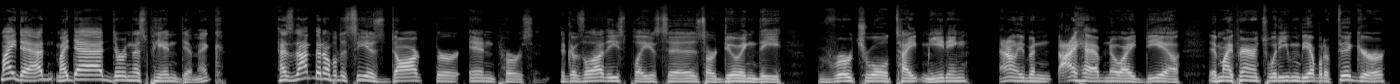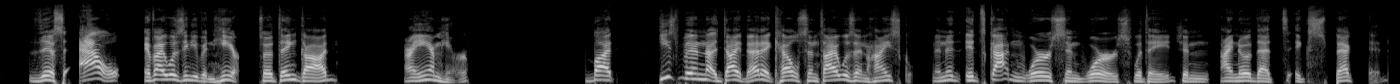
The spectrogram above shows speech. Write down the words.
My dad, my dad during this pandemic, has not been able to see his doctor in person because a lot of these places are doing the virtual type meeting. I don't even, I have no idea if my parents would even be able to figure this out if I wasn't even here. So thank God I am here. But he's been a diabetic hell since I was in high school. And it, it's gotten worse and worse with age. And I know that's expected.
